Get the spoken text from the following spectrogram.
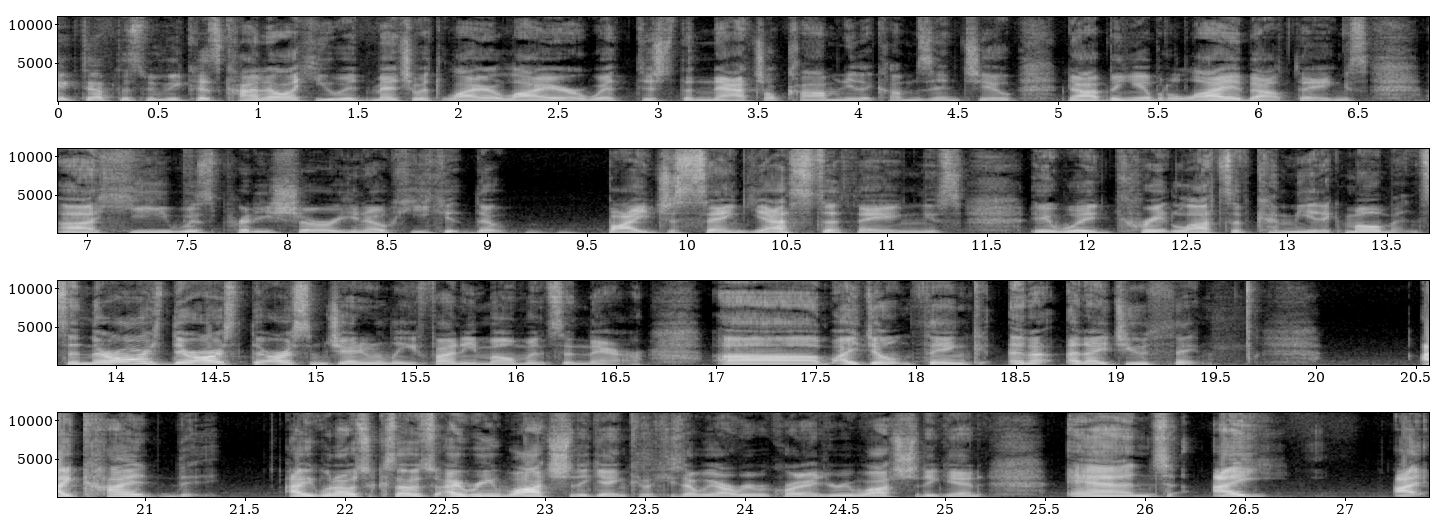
picked up this movie because kind of like you had mentioned with Liar Liar, with just the natural comedy that comes into not being able to lie about things. Uh, he was pretty sure, you know, he could that by just saying yes to things, it would create lots of comedic moments. And there are there are there are some genuinely funny moments in there. Um, I don't think, and and I do think, I kind. I when I was because I was I rewatched it again because like you said we are re-recording. I rewatched it again, and I I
